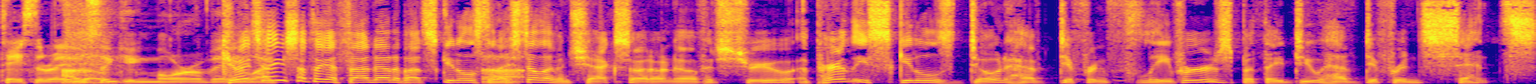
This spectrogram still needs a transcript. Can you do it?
Taste the rainbow. I was thinking more of a. Can I like, tell you something I found out about Skittles that I Uh, still haven't checked, so I don't know if it's true? Apparently, Skittles don't have different flavors, but they do have different scents.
